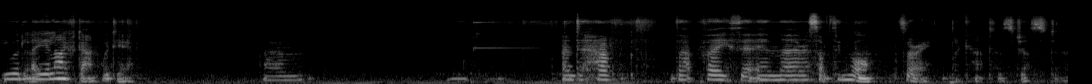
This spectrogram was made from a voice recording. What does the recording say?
you wouldn't lay your life down, would you? Um, and to have that faith in there is something more. Sorry, the cat has just uh,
